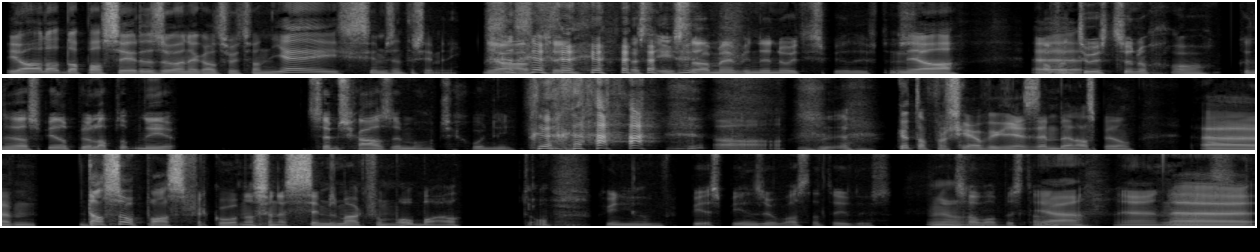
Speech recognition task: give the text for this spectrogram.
Ja, dat, dat passeerde zo en ik had zoiets van, yay, Sims interesseert me niet. Ja, dat is het eerste dat mijn vriendin nooit gespeeld heeft. Dus. Ja. Af eh, en toe is het zo nog, oh, kunnen we dat spelen op je laptop? Nee. Sims gaan ze, maar ik zeg gewoon nee. oh. Je kunt dat waarschijnlijk op je gsm bijna spelen. Ehm, dat zou pas verkopen als je een Sims maakt voor mobile. Of, ik weet niet, voor PSP en zo was dat er, dus Ja. het zal wel bestaan. ja, ja. Eh,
